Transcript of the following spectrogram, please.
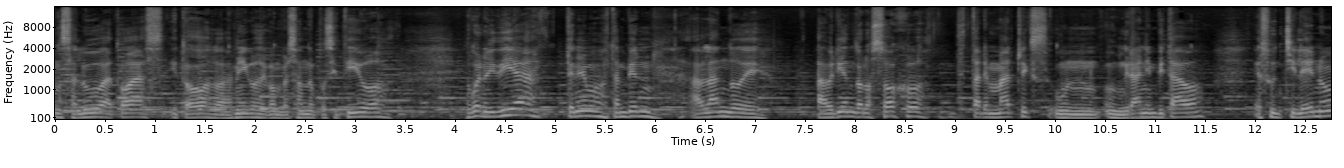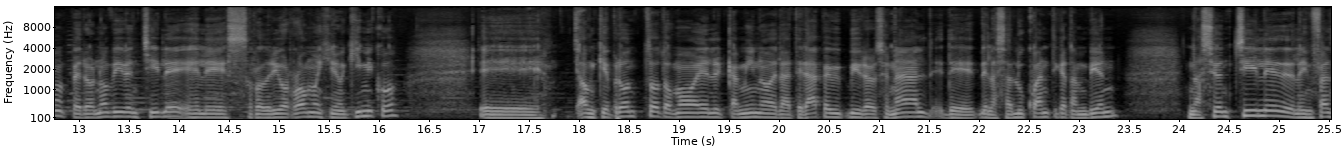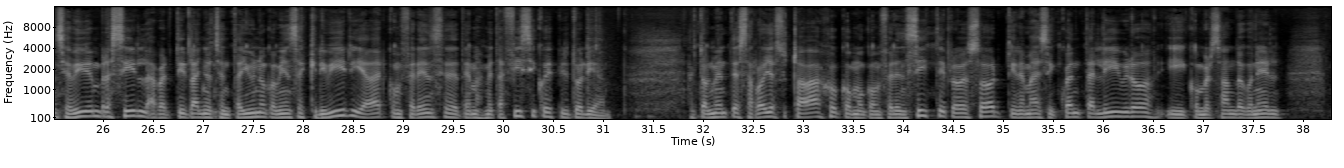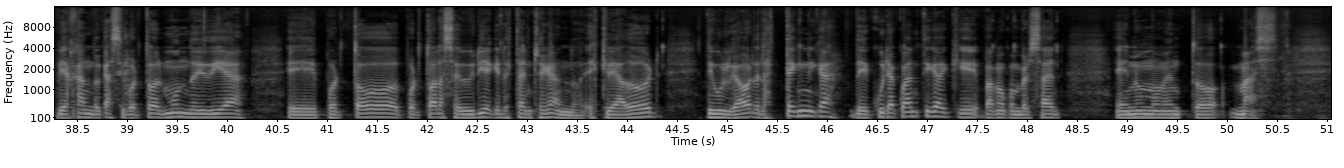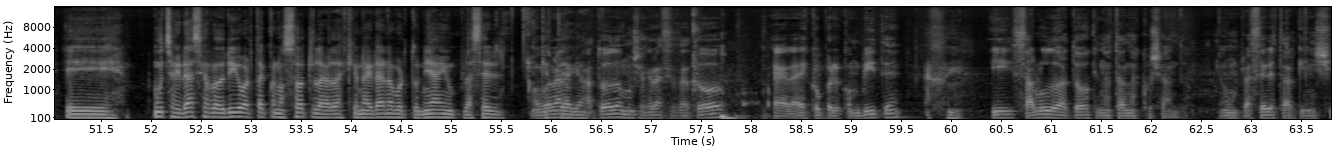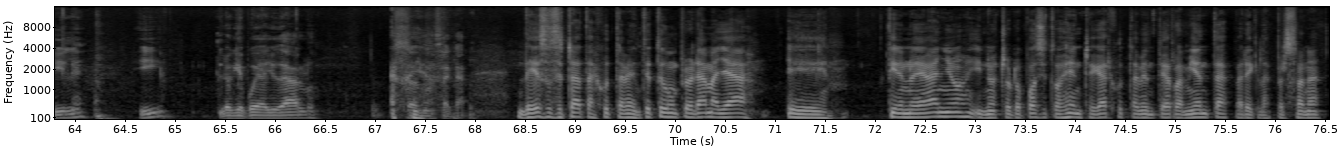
Un saludo a todas y todos los amigos de Conversando Positivo. Bueno, hoy día tenemos también, hablando de abriendo los ojos, de estar en Matrix, un, gran invitado. Es un chileno, pero no vive en Chile. Él es Rodrigo Romo, ingeniero químico. Eh, aunque pronto tomó él el camino de la terapia vibracional, de, de, la salud cuántica también. Nació en Chile, desde la infancia vive en Brasil, a partir del año 81 comienza a escribir y a dar conferencias de temas metafísicos y espiritualidad. Actualmente desarrolla su trabajo como conferencista y profesor, tiene más de 50 libros y conversando con él, viajando casi por todo el mundo hoy día, eh, por, todo, por toda la sabiduría que él está entregando. Es creador, divulgador de las técnicas de cura cuántica que vamos a conversar en un momento más. Eh, muchas gracias Rodrigo por estar con nosotros, la verdad es que es una gran oportunidad y un placer que esté acá. a todos, muchas gracias a todos, le agradezco por el convite. y saludos a todos que nos están escuchando. Es un placer estar aquí en Chile y lo que puede ayudarlo, estamos acá. De eso se trata justamente. Este es un programa ya, eh, tiene nueve años y nuestro propósito es entregar justamente herramientas para que las personas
